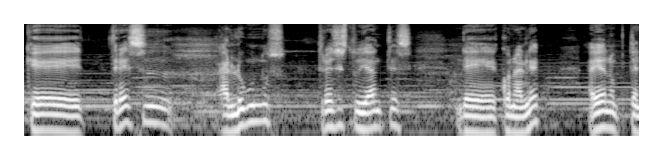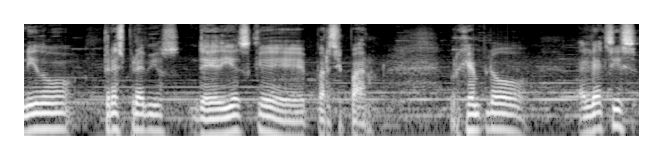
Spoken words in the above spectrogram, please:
que tres eh, alumnos, tres estudiantes de CONALEP hayan obtenido tres premios de 10 que participaron. Por ejemplo, Alexis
